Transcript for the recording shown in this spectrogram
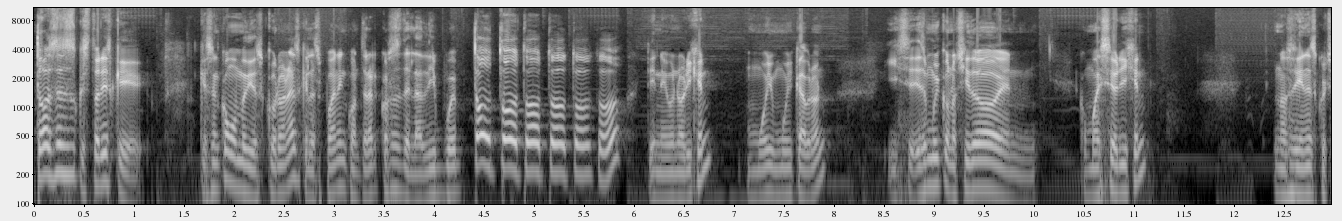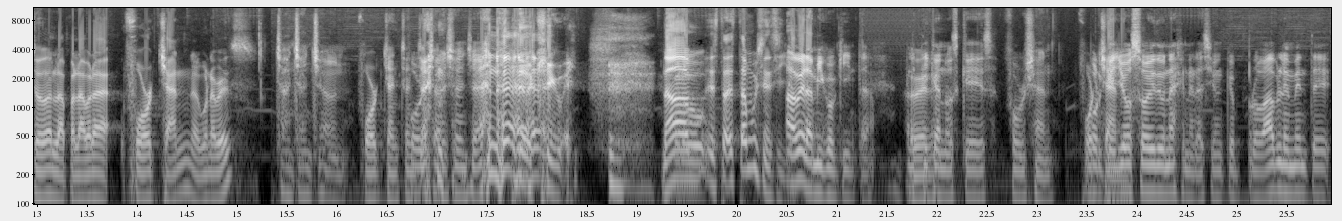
todas esas historias que, que son como medio oscuronas, que las pueden encontrar cosas de la deep web. Todo, todo, todo, todo, todo, todo tiene un origen muy, muy cabrón. Y es muy conocido en como ese origen. No sé si han escuchado la palabra 4chan alguna vez. Chan, chan, chan. 4chan, chan, Por chan. chan, chan, chan. Ok, güey. No, Pero- está, está muy sencillo. A ver, amigo Quinta, platícanos qué es 4chan. Porque 4chan. yo soy de una generación que probablemente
